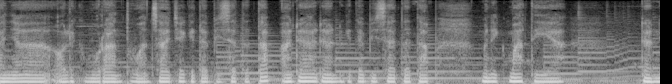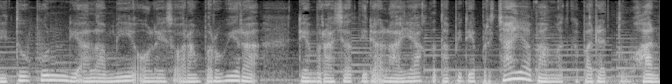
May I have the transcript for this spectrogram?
hanya oleh kemurahan Tuhan saja kita bisa tetap ada dan kita bisa tetap menikmati ya. Dan itu pun dialami oleh seorang perwira dia merasa tidak layak tetapi dia percaya banget kepada Tuhan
